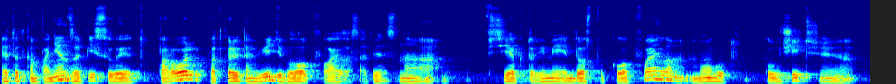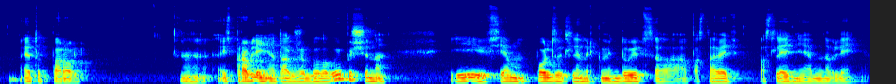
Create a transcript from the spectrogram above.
этот компонент записывает пароль в открытом виде в лог файла. Соответственно, все, кто имеет доступ к лог файлам, могут получить э, этот пароль. Э, исправление также было выпущено, и всем пользователям рекомендуется поставить последнее обновление.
